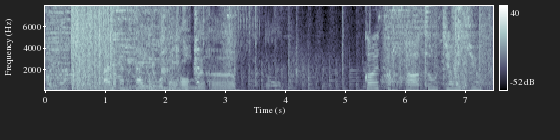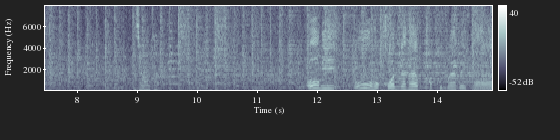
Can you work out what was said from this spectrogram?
これがあなたの最後 เรีย の กว่ามีช่อง 輝き นะครับอ่ะจบ 帰ったらパーツを打ち上げしよう冗談 โอ้ มี โอ้หกคนนะครับ ขอบคุณมากเลยครั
